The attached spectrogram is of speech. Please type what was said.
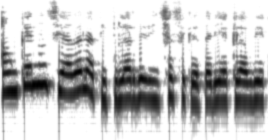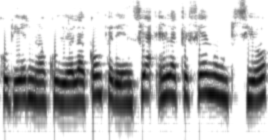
Aunque anunciada, la titular de dicha secretaría, Claudia Curiel, no acudió a la conferencia en la que se anunció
